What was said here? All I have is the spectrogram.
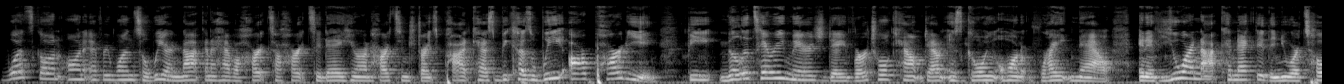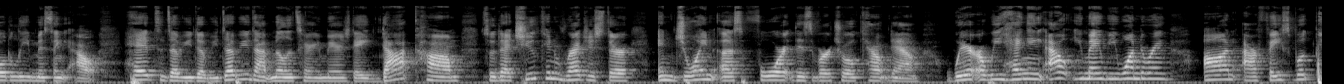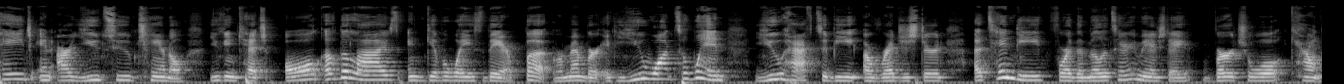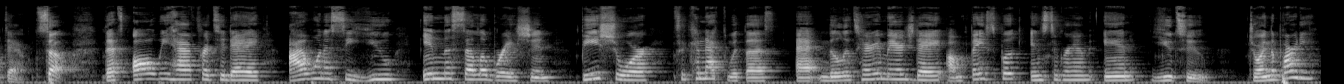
What's going on, everyone? So, we are not going to have a heart to heart today here on Hearts and Stripes podcast because we are partying. The Military Marriage Day virtual countdown is going on right now. And if you are not connected, then you are totally missing out. Head to www.militarymarriageday.com so that you can register and join us for this virtual countdown. Where are we hanging out? You may be wondering on our Facebook page and our YouTube channel. You can catch all of the lives and giveaways there. But remember, if you want to win, you have to be a registered attendee for the Military Marriage Day virtual countdown. So that's all we have for today. I want to see you in the celebration. Be sure to connect with us at Military Marriage Day on Facebook, Instagram, and YouTube. Join the party.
